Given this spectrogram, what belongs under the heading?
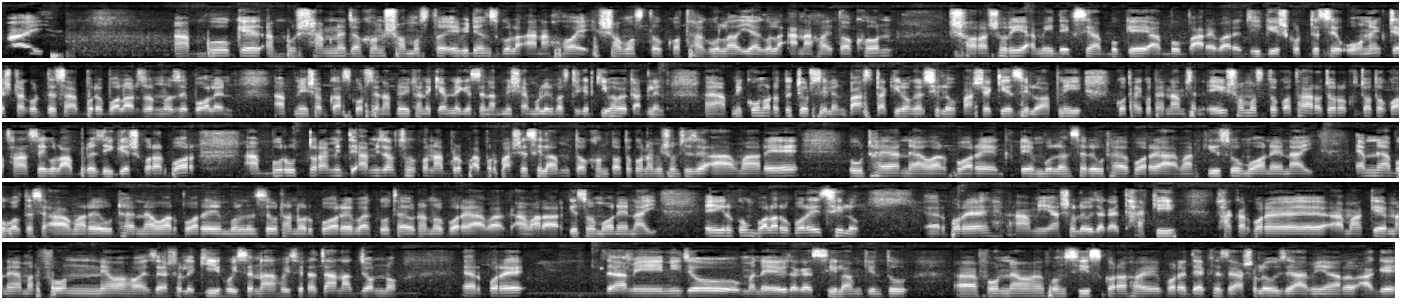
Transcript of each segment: ভাই আব্বুকে, আব্বুর সামনে যখন সমস্ত এভিডেন্সগুলো আনা হয়, সমস্ত কথাগুলা, ইয়াগুলো আনা হয়, তখন সরাসরি আমি দেখছি আব্বুকে, আব্বু বারে বারে জিজ্ঞেস করতেছে, অনেক চেষ্টা করতেছে আব্বুরে বলার জন্য যে, বলেন, আপনি সব কাজ করছেন, আপনি এখানে কেমনে গেছেন, আপনি শ্যামলির বাস টিকিট কীভাবে কাটলেন আপনি কোন অটোতে চড়ছিলেন, বাসটা কি রঙের ছিল, পাশে কে ছিল, আপনি কোথায় কোথায় নামছেন, এই সমস্ত কথা আরও যত- কথা আছে, এগুলো আব্বুরে জিজ্ঞেস করার পর আব্বুর উত্তর আমি আমি যখন আব্বুর আব্বুর পাশে ছিলাম, তখন ততক্ষণ আমি শুনছি যে, আমারে উঠায়া নেওয়ার পরে অ্যাম্বুলেন্সের উঠায় পরে আমার কিছু মনে নাই। এমনি আবু বলতেছে, আমারে উঠা নেওয়ার পরে অ্যাম্বুলেন্সে উঠানোর পরে বা কোথায় উঠানোর পরে আমার আর কিছু মনে নাই। এইরকম বলার উপরেই ছিল। এরপরে আমি আসলে ওই জায়গায় থাকি। থাকার পরে আমাকে মানে আমার ফোন নেওয়া হয় যে আসলে কি হয়েছে না হয়েছে এটা জানার জন্য। এরপরে আমি নিজেও মানে ওই জায়গায় ছিলাম, কিন্তু ফোন নেওয়া হয় ফোন সিজ করা হয়, পরে দেখে যে আসলেও যে আমি আরও আগে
